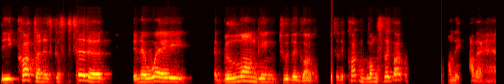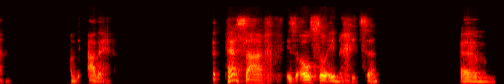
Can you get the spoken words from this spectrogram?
the cotton is considered in a way belonging to the God. So the cotton belongs to the God. On the other hand, on the other hand, the Pesach is also a mechitza. Um,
